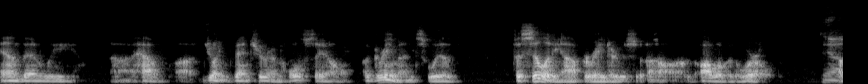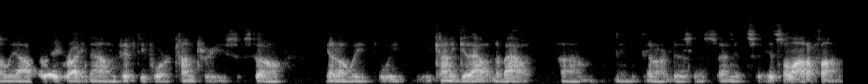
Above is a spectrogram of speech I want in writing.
And then we uh, have uh, joint venture and wholesale agreements with facility operators uh, all over the world. Yeah. Uh, we operate right now in 54 countries. So, you know, we, we, we kind of get out and about um, in, in, our business, and it's it's a lot of fun.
